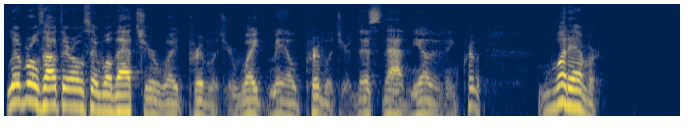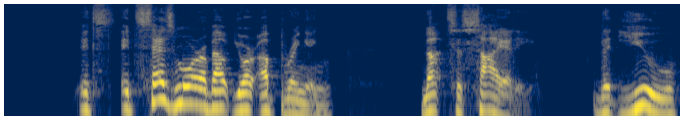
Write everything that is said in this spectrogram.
liberals out there will say, well, that's your white privilege, your white male privilege, or this, that, and the other thing. Privilege. Whatever. It's, it says more about your upbringing, not society, that you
